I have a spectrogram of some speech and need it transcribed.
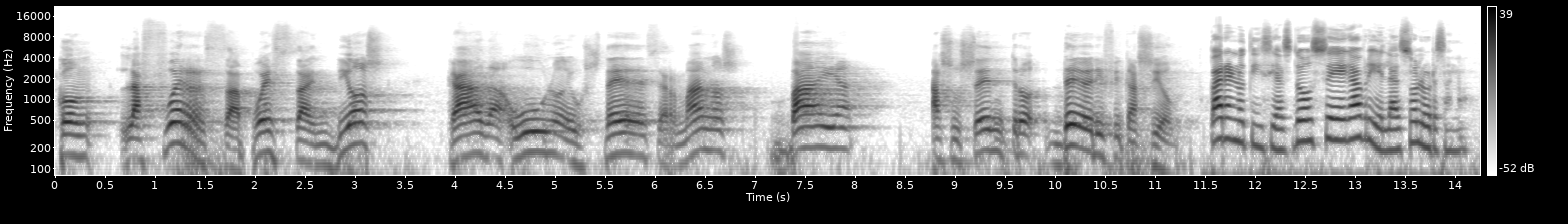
con la fuerza puesta en Dios, cada uno de ustedes, hermanos, vaya a su centro de verificación. Para Noticias 12, Gabriela Solórzano.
